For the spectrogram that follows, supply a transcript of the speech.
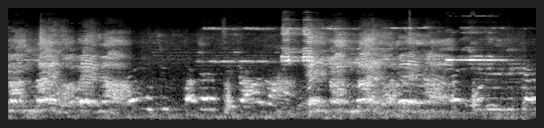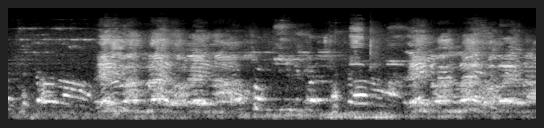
বাংলায় হবে না। এই বাংলায় হবে না এই বাংলায় হবে না এই বাংলায় হবে না এই বাংলায় হবে না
